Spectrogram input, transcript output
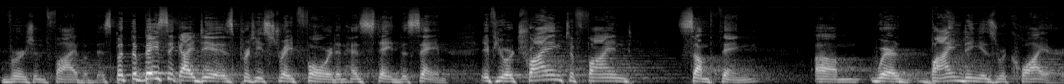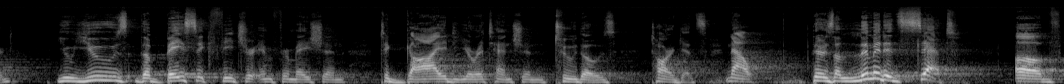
version 5 of this. But the basic idea is pretty straightforward and has stayed the same. If you're trying to find something um, where binding is required, you use the basic feature information to guide your attention to those targets. Now, there's a limited set of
